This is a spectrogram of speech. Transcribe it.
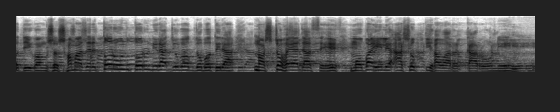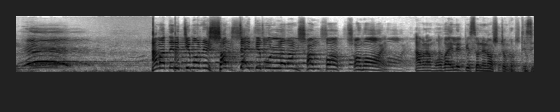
অধিকাংশ সমাজের তরুণ তরুণীরা, যুবক যুবতীরা নষ্ট হয়ে যাচ্ছে মোবাইলে আসক্তি হওয়ার কারণে। আমাদের জীবনের সবচাইতে মূল্যবান সম্পদ সময়। আমরা মোবাইলের পিছনে নষ্ট করতেছি।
